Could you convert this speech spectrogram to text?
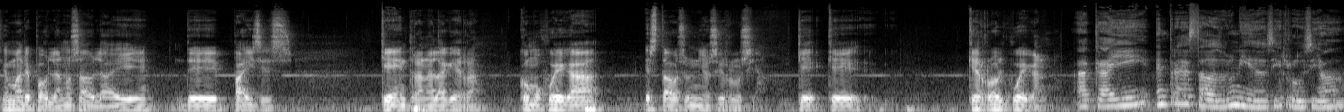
que María Paula nos habla de, de países que entran a la guerra, ¿cómo juega Estados Unidos y Rusia? ¿Qué, qué, rol juegan? Acá hay entre Estados Unidos y Rusia,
